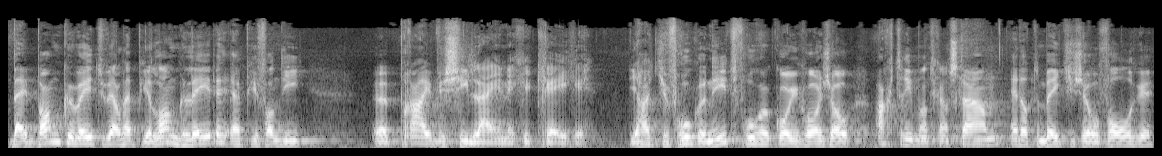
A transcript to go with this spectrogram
Bij banken, weet u wel, heb je lang geleden heb je van die uh, privacylijnen gekregen. Die had je vroeger niet. Vroeger kon je gewoon zo achter iemand gaan staan en dat een beetje zo volgen.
